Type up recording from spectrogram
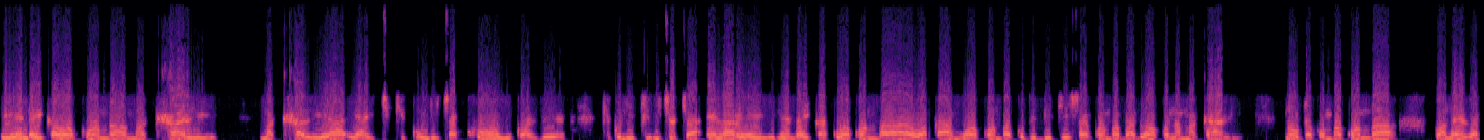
inaenda ikawa kwamba makali makali ya ya kikundi cha CON kwa ze, kikundi hicho cha LRA inaenda ikakuwa kwamba wakaamua kwamba kuthibitisha kwamba bado wako na makali na utakwamba kwamba wanaweza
